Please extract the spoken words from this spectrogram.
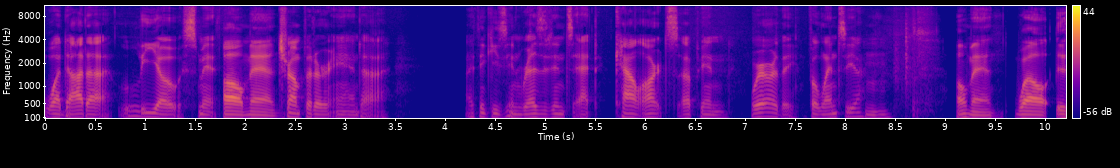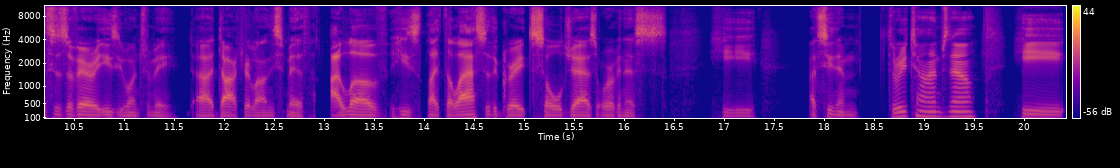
Wadada Leo Smith. Oh man, trumpeter, and uh, I think he's in residence at Cal Arts up in where are they? Valencia. Mhm. Oh man. Well, this is a very easy one for me. Uh, Dr. Lonnie Smith. I love. He's like the last of the great soul jazz organists. He, I've seen him three times now. He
